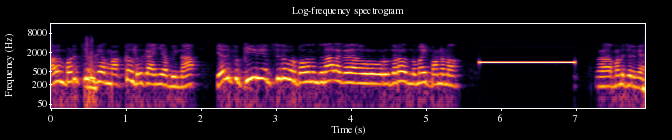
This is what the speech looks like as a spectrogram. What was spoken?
அவன் படிச்சிருக்க மக்கள் இருக்காங்க அப்படின்னா எதுக்கு பீரியட்ஸ்னு ஒரு பதினஞ்சு நாள் ஒரு தடவை இந்த மாதிரி பண்ணணும்? மன்னிச்சிருங்க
